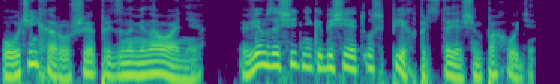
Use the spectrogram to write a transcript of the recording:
Очень хорошее предзнаменование. Вем-защитник обещает успех в предстоящем походе.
